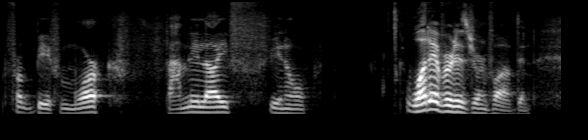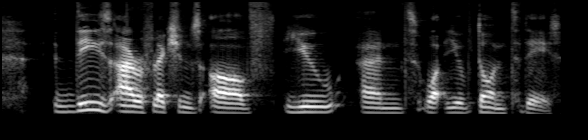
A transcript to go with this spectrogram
from be it from work, family life, you know, whatever it is you're involved in. These are reflections of you and what you've done to date.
